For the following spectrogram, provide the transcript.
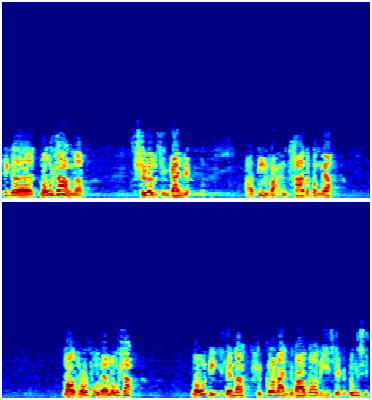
这个楼上呢。拾掇的挺干净，把，地板擦的锃亮。老头住在楼上，楼底下呢是搁乱七八糟的一些个东西。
